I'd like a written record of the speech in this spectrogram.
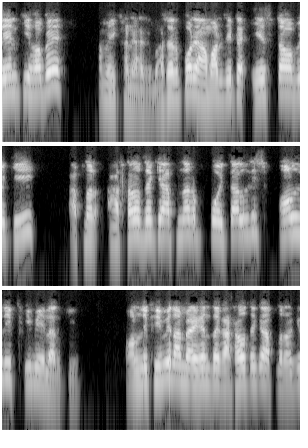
দেন কি হবে? আমি এখানে আসব। আসার পরে আমার যেটা এজটা হবে কি? আপনার আঠারো থেকে আপনার পঁয়তাল্লিশ অনলি ফিমেল আর কি। অনলি ফিমেল আমি এখান থেকে আঠারো থেকে আপনার আর কি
